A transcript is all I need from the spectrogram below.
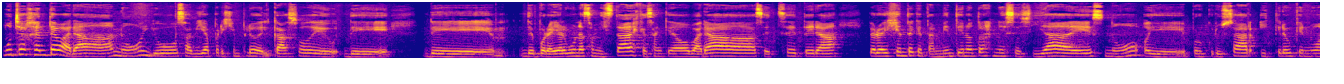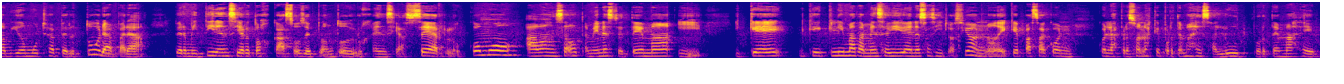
mucha gente varada, ¿no? Yo sabía, por ejemplo, del caso de, de, de, por ahí algunas amistades que se han quedado varadas, etcétera pero hay gente que también tiene otras necesidades, ¿no? Eh, por cruzar y creo que no ha habido mucha apertura para permitir en ciertos casos de pronto de urgencia hacerlo. ¿Cómo ha avanzado también este tema y, y qué, qué, clima también se vive en esa situación, ¿no? De qué pasa con, con, las personas que por temas de salud, por temas de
